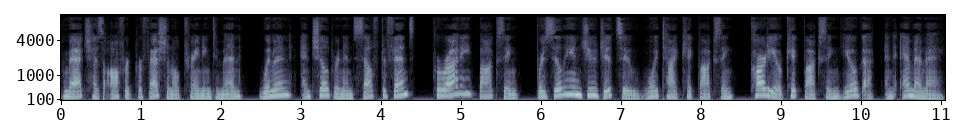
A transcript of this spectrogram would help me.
Match has offered professional training to men, women, and children in self defense, karate, boxing, Brazilian Jiu Jitsu, Muay Thai kickboxing, cardio kickboxing, yoga, and MMA.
